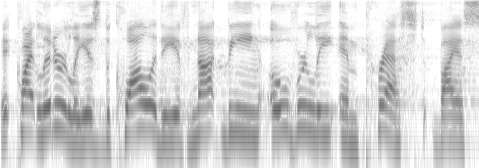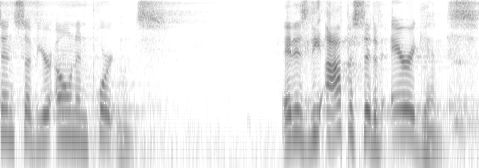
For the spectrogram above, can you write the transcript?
it quite literally is the quality of not being overly impressed by a sense of your own importance. It is the opposite of arrogance.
